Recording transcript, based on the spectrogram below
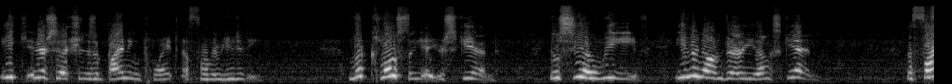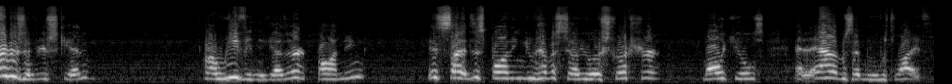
Each intersection is a binding point, a form of unity. Look closely at your skin. You'll see a weave, even on very young skin. The fibers of your skin are weaving together, bonding. Inside this bonding, you have a cellular structure, molecules, and atoms that move with life.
